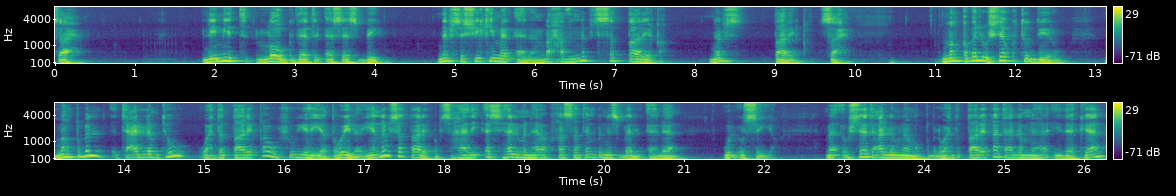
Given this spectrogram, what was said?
صح. limite log ذات الأساس b نفس الشيء كيما ال ln. نلاحظ نفس الطريقة. نفس الطريقة. صح. من قبل واش كنتو ديرو؟ من قبل تعلمتو واحد الطريقة وشوية هي طويلة. هي نفس الطريقة بصح هذه أسهل منها خاصة بالنسبة لل ln والأسية. ما واش تعلمنا من قبل؟ واحد الطريقة تعلمناها إذا كان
